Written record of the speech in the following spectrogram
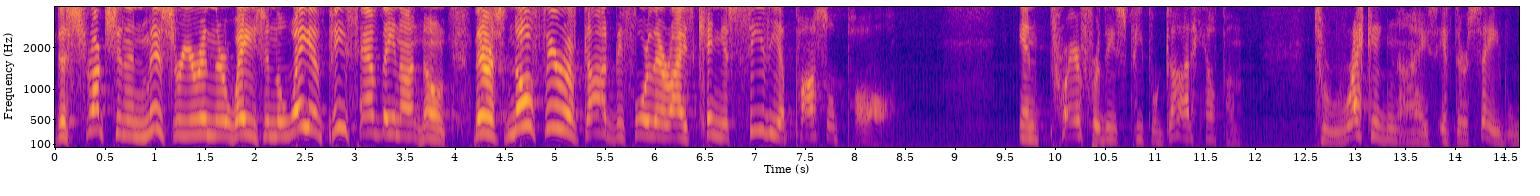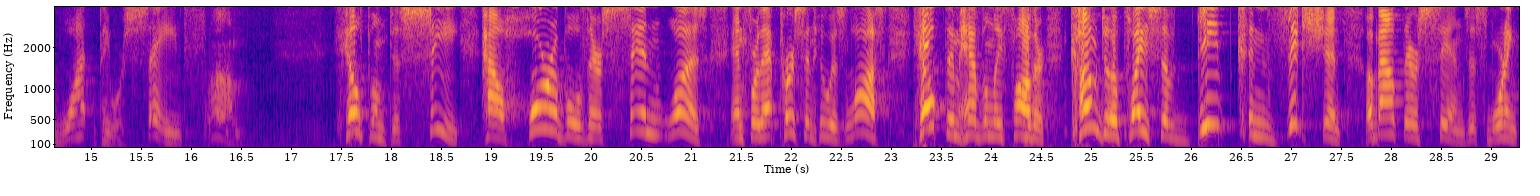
Destruction and misery are in their ways. In the way of peace have they not known. There is no fear of God before their eyes. Can you see the Apostle Paul in prayer for these people? God help them to recognize if they're saved what they were saved from. Help them to see how horrible their sin was. And for that person who is lost, help them, Heavenly Father, come to a place of deep conviction about their sins. This morning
